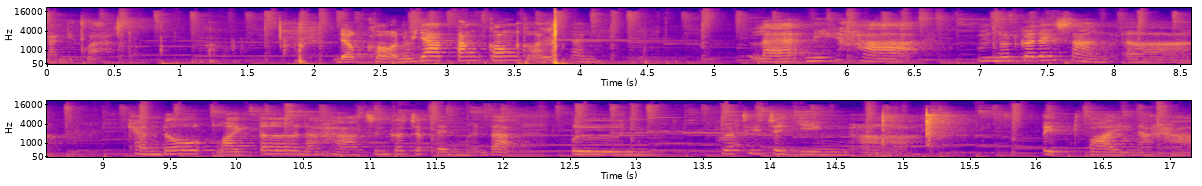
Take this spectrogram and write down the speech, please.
กันดีกว่า เดี๋ยวขออนุญาตตั้งกล้องก่อนแล้วกัน และนี่ค่ะนุ่นก็ได้สั่ง candle lighter นะคะ ซึ่งก็จะเป็นเหมือนแบบปืนเพื่อที่จะยิงติดไฟนะคะ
